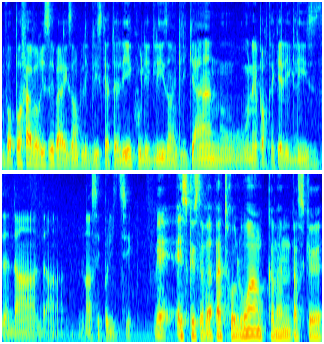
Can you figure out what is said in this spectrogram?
ne va pas favoriser, par exemple, l'Église catholique ou l'Église anglicane ou, n'importe quelle Église dans, dans, dans ses politiques. Mais est-ce que ça va pas trop loin quand même parce que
